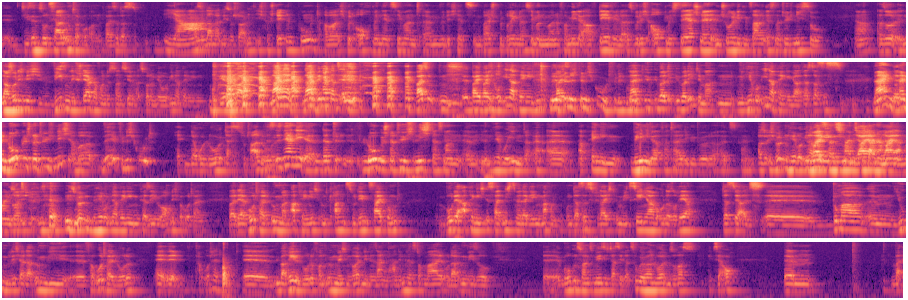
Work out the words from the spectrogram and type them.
äh, die sind sozial untergeordnet, weißt du, das Ja. also dann halt nicht so stark. Ich verstehe den Punkt, aber ich würde auch, wenn jetzt jemand, ähm, würde ich jetzt ein Beispiel bringen, dass jemand in meiner Familie AfD-Wähler ist, würde ich auch mich sehr schnell entschuldigen und sagen, ist natürlich nicht so. Ja, also Da würde ich mich wesentlich stärker von distanzieren als von einem Heroinabhängigen. Auf jeden Fall. nein, nein, nein, bin ich ganz ehrlich. Weißt du, äh, bei, bei Heroinabhängigen, weißt, ich, finde ich gut, finde ich nein, ü- überleg, überleg dir mal, ein, ein Heroinabhängiger, das, das ist, Nein, nein, logisch natürlich nicht, aber nee, finde ich gut. Neurolo das ist total logisch. Das ist ja nee, äh, logisch natürlich nicht, dass man ähm, einen Heroinabhängigen weniger verteidigen würde als einen. Also ich würde einen Du Heroinabhängigen... weißt, was ich meine, ich bin deiner Meinung, mein ich, Gott. Ich, ich würde einen Heroinabhängigen per se überhaupt nicht verurteilen. Weil der wurde halt irgendwann abhängig und kann zu dem Zeitpunkt, wo der abhängig ist, halt nichts mehr dagegen machen. Und das ist vielleicht irgendwie zehn Jahre oder so her, dass der als äh, dummer ähm, Jugendlicher da irgendwie äh, verurteilt wurde. Äh, äh, verurteilt? Äh, überredet wurde von irgendwelchen Leuten, die dann sagen, ja, nimm das doch mal. Oder irgendwie so äh, gruppenzwangsmäßig, dass sie dazugehören wollten. Sowas gibt es ja auch. Ähm,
